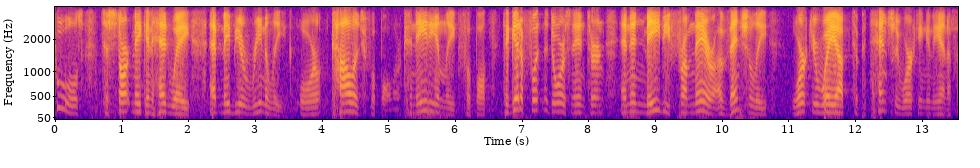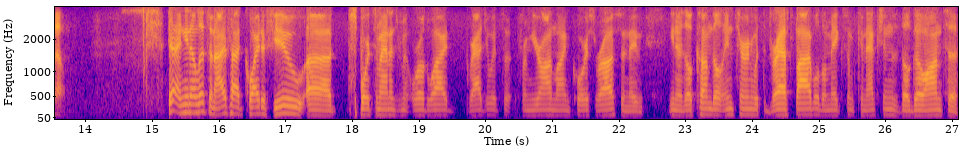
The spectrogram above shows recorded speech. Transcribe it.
tools to start making headway at maybe Arena League or college football or Canadian League football to get a foot in the door as an intern, and then maybe from there eventually work your way up to potentially working in the NFL. Yeah, and you know, listen, I've had quite a few uh, sports management worldwide graduates uh, from your online course, Ross, and they, you know, they'll come, they'll intern with the Draft Bible, they'll make some connections, they'll go on to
